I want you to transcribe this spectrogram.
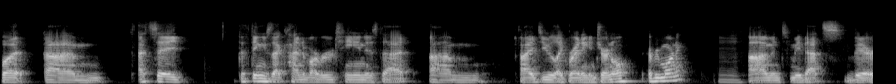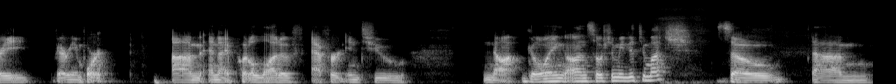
but um, I'd say the things that kind of are routine is that um, I do like writing a journal every morning, Mm. um, and to me that's very very important. Um, and I put a lot of effort into not going on social media too much. So um,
